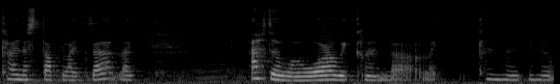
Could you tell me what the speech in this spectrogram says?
kind of stuff like that like after the war we kind of like kind of you know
